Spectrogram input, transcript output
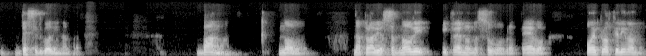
10 godina. Brat. Bam, novo. Napravio sam novi i krenuo na suvo, brate. Evo, ovaj profil imam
